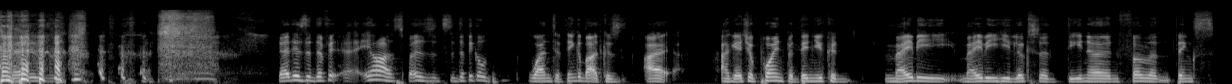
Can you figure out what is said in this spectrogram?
that is that is a difficult. Yeah, I suppose it's a difficult one to think about because I I get your point, but then you could maybe maybe he looks at Dino and Phil and thinks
